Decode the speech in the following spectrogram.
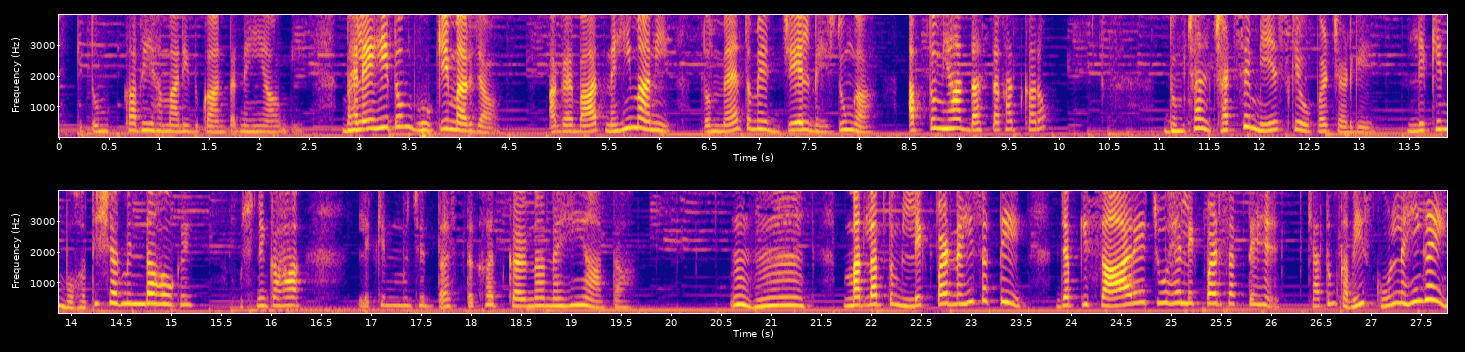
कि तुम कभी हमारी दुकान पर नहीं आओगी। भले ही तुम भूखी मर जाओ। अगर बात नहीं मानी तो मैं तुम्हें जेल भेज दूँगा। अब तुम यहाँ दस्तखत करो। दुमछल झट से मेज के ऊपर चढ़ गई लेकिन बहुत ही शर्मिंदा हो गई। उसने कहा लेकिन मुझे दस्तखत करना नहीं आता। हम्म मतलब तुम लिख पढ़ नहीं सकती, जबकि सारे चूहे लिख पढ़ सकते हैं। क्या तुम कभी स्कूल नहीं गई?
